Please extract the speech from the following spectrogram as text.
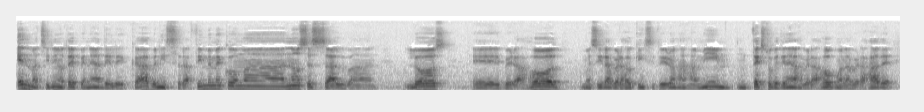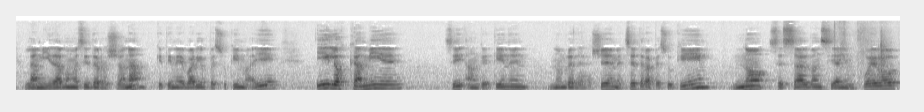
en Matzilin de Penea Deleka, Benisrafim Bemekoma, no se salvan los eh, Berajot, vamos a decir las Berajot que instituyeron a Jamim, un texto que tiene las Berajot, como la Berajá de la Midá, vamos a decir de Roshana, que tiene varios Pesukim ahí, y los Kamie, ¿sí? aunque tienen nombres de Hashem, etcétera, Pesukim, no se salvan si hay un fuego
